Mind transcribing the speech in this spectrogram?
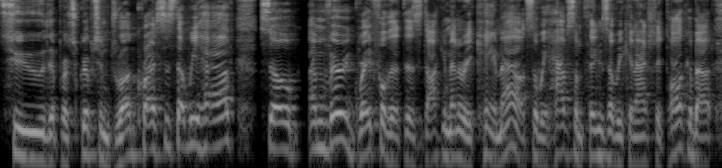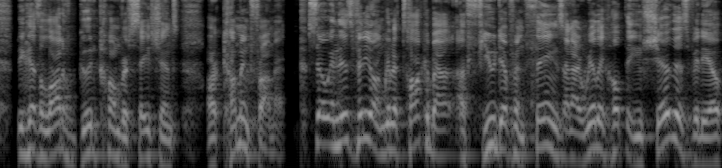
to the prescription drug crisis that we have. So I'm very grateful that this documentary came out so we have some things that we can actually talk about because a lot of good conversations are coming from it. So in this video, I'm gonna talk about a few different things and I really hope that you share this video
